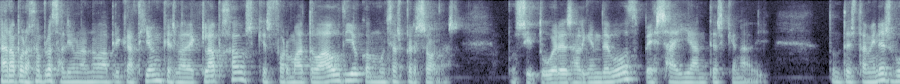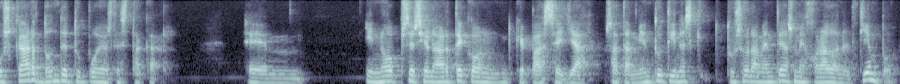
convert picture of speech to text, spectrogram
Ahora, por ejemplo, salió una nueva aplicación que es la de Clubhouse, que es formato audio con muchas personas. Pues si tú eres alguien de voz, ves ahí antes que nadie. Entonces también es buscar dónde tú puedes destacar em, y no obsesionarte con que pase ya. O sea, también tú tienes, tú seguramente has mejorado en el tiempo.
